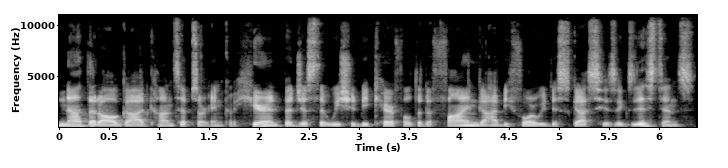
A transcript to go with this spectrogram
not that all God concepts are incoherent, but just that we should be careful to define God before we discuss his existence,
